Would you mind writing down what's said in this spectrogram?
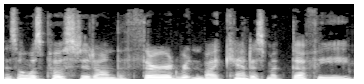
This one was posted on the 3rd, written by Candace McDuffie.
